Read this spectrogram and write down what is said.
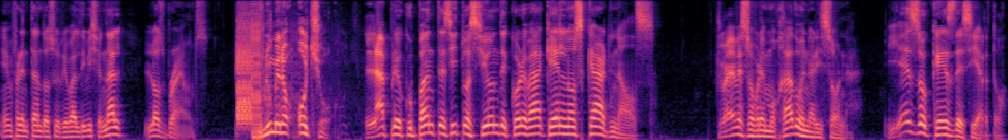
enfrentando a su rival divisional, los Browns. Número 8. La preocupante situación de coreback en los Cardinals. Llueve sobre mojado en Arizona. Y eso que es desierto.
